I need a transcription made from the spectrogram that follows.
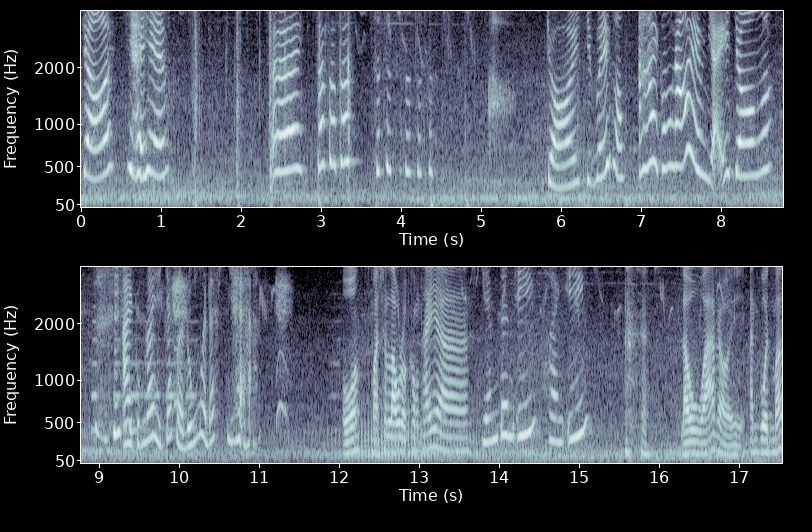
trời ơi vậy em. Ê sao sao sao? Trời chị biết không? Ai cũng nói em vậy hết trơn á. Ai cũng nói vậy chắc là đúng rồi đó. Dạ. Ủa mà sao lâu rồi không thấy uh... dạ em tên yến hoàng yến. Lâu quá rồi anh quên mất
